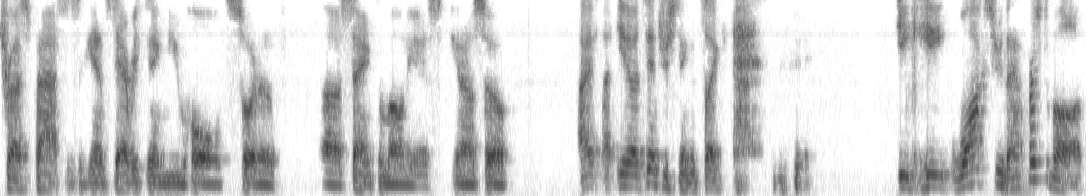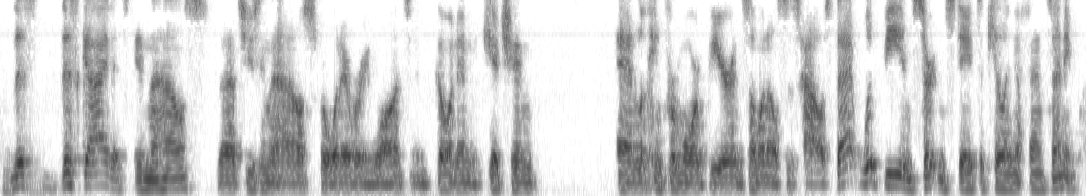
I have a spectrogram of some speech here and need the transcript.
trespasses against everything you hold sort of uh, sanctimonious, you know. So, I, I- you know, it's interesting. It's like he he walks through the. First of all, this this guy that's in the house, that's using the house for whatever he wants, and going into the kitchen and looking for more beer in someone else's house. That would be in certain states a killing offense anyway.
